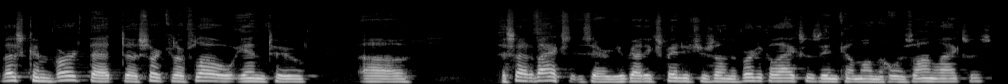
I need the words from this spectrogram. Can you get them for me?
let's convert that uh, circular flow into uh, a set of axes there. You've got expenditures on the vertical axis, income on the horizontal axis.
